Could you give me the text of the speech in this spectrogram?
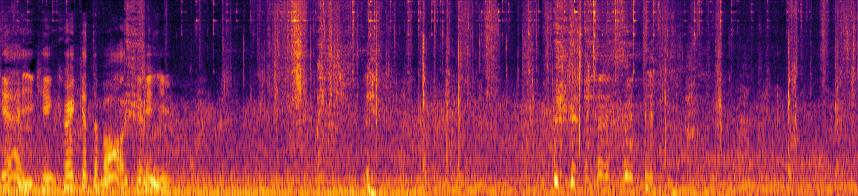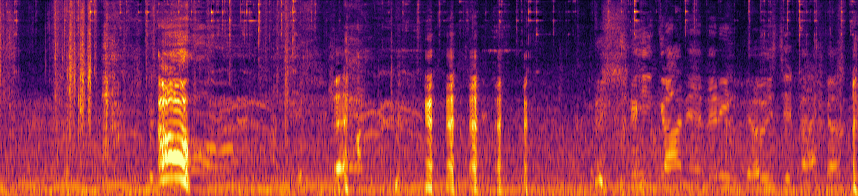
Yeah, you can't quite get the ball, can you? Oh! he got it and then he nosed it back up.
